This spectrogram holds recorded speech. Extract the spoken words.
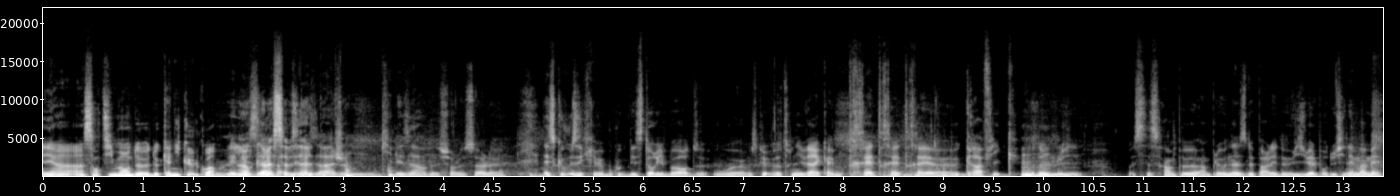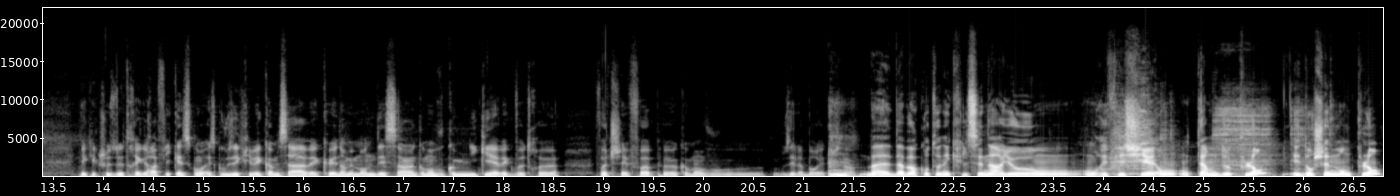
et un, un sentiment de, de canicule quoi. Les Alors que lézards, là, ça faisait les lézards alpage. Qui, sur le sol. Est-ce que vous écrivez beaucoup que des storyboards ou euh, parce que votre univers est quand même très très très euh, graphique. Le- Ce serait un peu un pléonasme de parler de visuel pour du cinéma, mais il y a quelque chose de très graphique. Est-ce qu'on- est-ce que vous écrivez comme ça avec énormément de dessins? Comment vous communiquez avec votre votre chef op? Euh, Comment vous, vous élaborez tout ça? Bah, D'abord, quand on écrit le scénario, on, on réfléchit en, en termes de plans et d'enchaînement de plans.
